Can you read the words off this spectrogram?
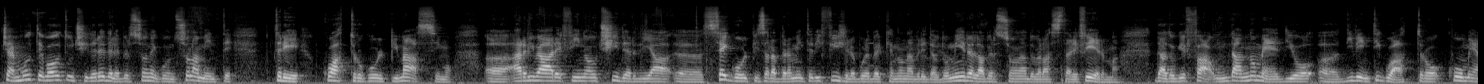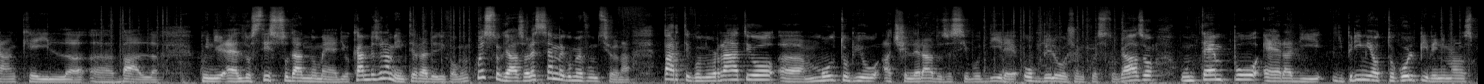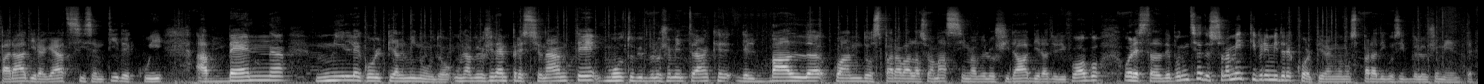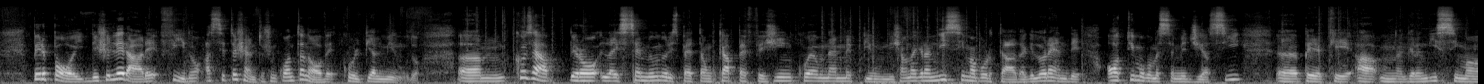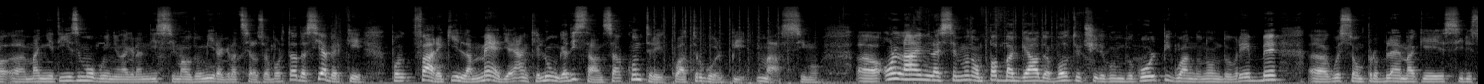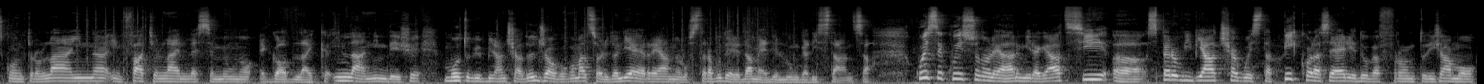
cioè molte volte ucciderete le persone con solamente 3-4 colpi massimo. Uh, arrivare fino a ucciderli a uh, eh, 6 colpi sarà veramente difficile, pure perché non avrete automira e la persona dovrà stare ferma, dato che fa un danno medio uh, di 24 come anche il BAL, quindi è lo stesso danno medio, cambia solamente il radio di fuoco. In questo caso l'SM come funziona? Parte con un ratio molto più accelerato, se si può dire, o veloce in questo caso. Un tempo era di i primi 8 colpi venivano sparati, ragazzi, sentite qui, a ben 1000 colpi al minuto, una velocità impressionante, molto più velocemente anche del Ball quando sparava alla sua massima velocità di radio di fuoco, ora è stata depotenziata e solamente i primi tre colpi vengono sparati così velocemente, per poi decelerare fino a 759 colpi al minuto. Um, Cos'ha però la SM1 rispetto a un KF5 e un MP11? Ha una grandissima portata che lo rende ottimo come SMG a sì, eh, perché ha un grandissimo eh, magnetismo, quindi una grandissima automira grazie alla sua portata, sia perché può fare kill a media e anche lunga distanza con 3-4 colpi massimo. Uh, online l'SM1 è un po' buggato, a volte uccide con due colpi quando non dovrebbe, uh, questo è un problema che si riscontra online, infatti online l'SM1 è godlike, in LAN invece molto più bilanciato il gioco, come al solito gli AR hanno lo strapotere da media e lunga distanza. Queste qui sono le armi ragazzi, uh, spero vi piaccia questa piccola serie dove affronto diciamo,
